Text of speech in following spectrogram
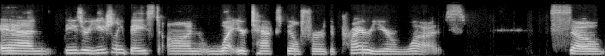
And these are usually based on what your tax bill for the prior year was. So,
